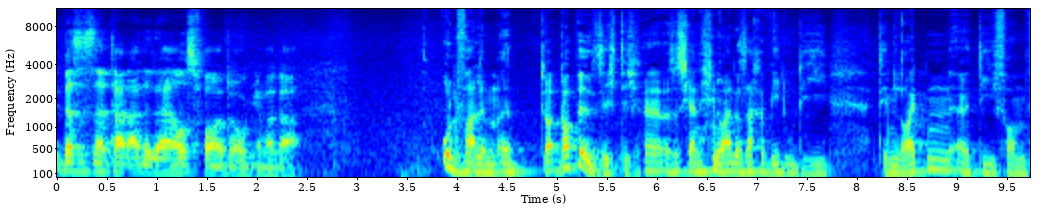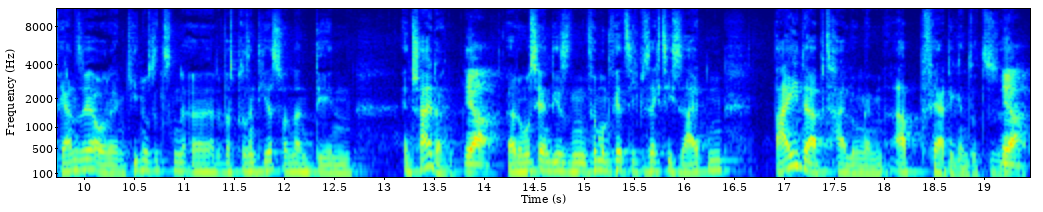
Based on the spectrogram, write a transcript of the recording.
das ist in der Tat eine der Herausforderungen immer da. Und vor allem äh, doppelsichtig. Äh, es ist ja nicht nur eine Sache, wie du die, den Leuten, äh, die vom Fernseher oder im Kino sitzen, äh, was präsentierst, sondern den Entscheidern. Ja. ja. Du musst ja in diesen 45 bis 60 Seiten beide Abteilungen abfertigen sozusagen. Ja.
